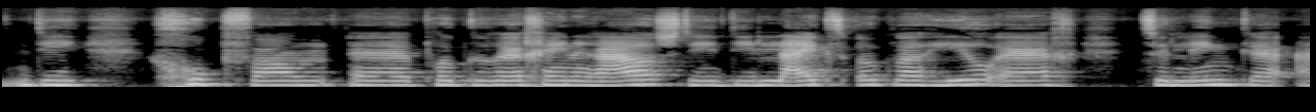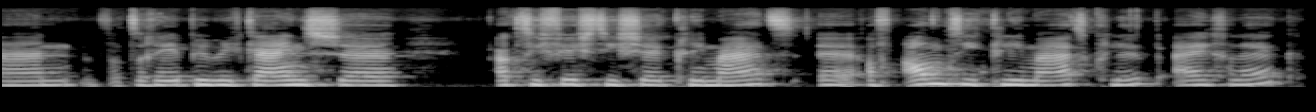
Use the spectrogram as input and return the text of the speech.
Die groep van uh, procureur-generaals, die, die lijkt ook wel heel erg te linken aan wat de Republikeinse activistische klimaat, of anti-klimaatclub eigenlijk.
